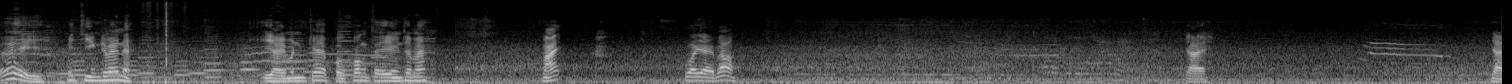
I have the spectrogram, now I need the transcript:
เอ้ยไม่จริงใช่ไหมเนี่ยใหญ่มันแค่ปกป้องตัวเองใช่ไหมไม้กลัวใหญ่เปล่าใหญ่ใหญ่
